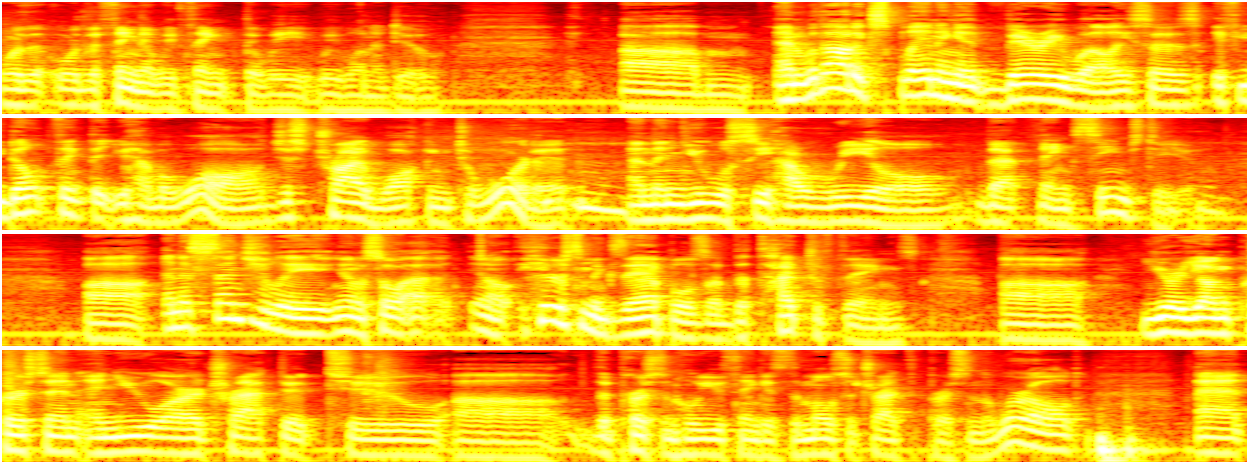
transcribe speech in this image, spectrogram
or the or the thing that we think that we we want to do. Um, and without explaining it very well, he says, if you don't think that you have a wall, just try walking toward it, and then you will see how real that thing seems to you. Uh, and essentially, you know, so uh, you know, here's some examples of the types of things. Uh, you're a young person and you are attracted to uh, the person who you think is the most attractive person in the world, and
